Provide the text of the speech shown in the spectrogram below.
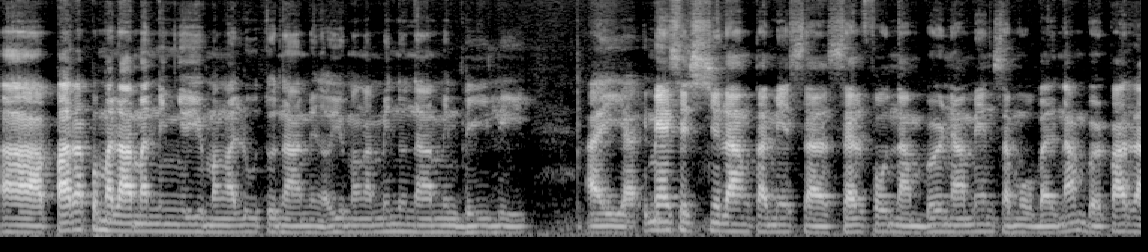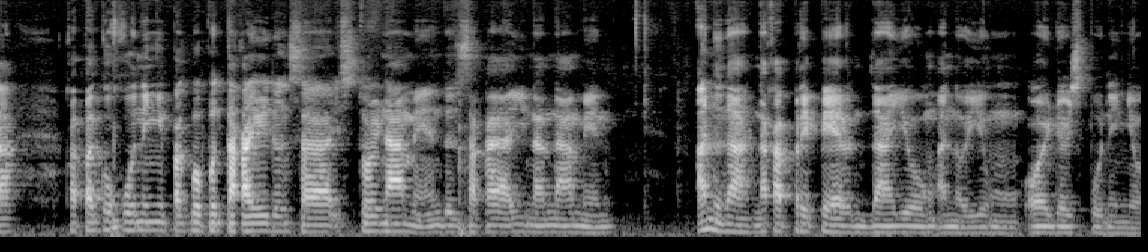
ah, para po malaman ninyo yung mga luto namin o yung mga menu namin daily, ay ah, i-message nyo lang kami sa cellphone number namin, sa mobile number para kapag kukunin yung pagpupunta kayo doon sa store namin, doon sa kainan namin, ano na, naka-prepare na yung ano yung orders po ninyo.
